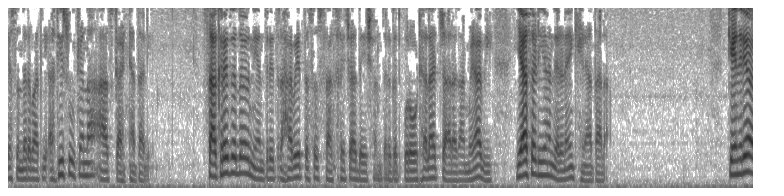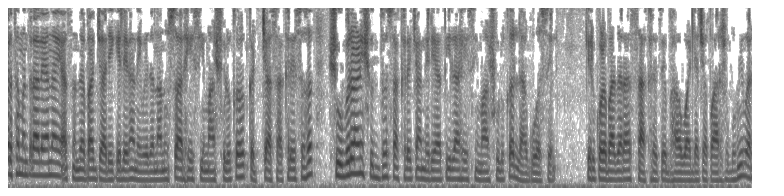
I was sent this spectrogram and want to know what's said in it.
या संदर्भातली अधिसूचना आज काढण्यात आली. साखरेचे दर नियंत्रित राहावे तसंच साखरेच्या देशांतर्गत पुरवठ्याला चालना मिळावी यासाठी हा निर्णय घेण्यात आला. केंद्रीय अर्थ मंत्रालयानं या संदर्भात जारी केलेल्या निवेदनानुसार हे सीमाशुल्क कच्च्या साखरेसह शुभ्र आणि शुद्ध साखरेच्या निर्यातीला हे सीमाशुल्क लागू असेल. किरकोळ बाजारात साखरेचे भाव वाढल्याच्या पार्श्वभूमीवर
